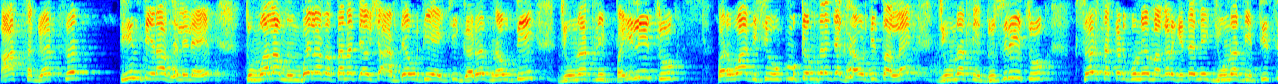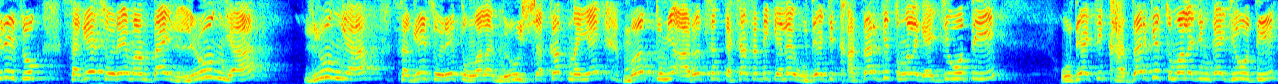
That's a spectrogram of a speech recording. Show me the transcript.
आज सगळ्याच तीन तेरा झालेले आहेत. तुम्हाला मुंबईला जाताना त्याविषयी अर्ध्यावरती यायची गरज नव्हती. जीवनातली पहिली चूक परवा दिवशी उपमुख्यमंत्र्यांच्या घरावरती चाललाय जीवनातली दुसरी चूक सरसकट गुन्हे माघार घेताना जीवनातली तिसरी चूक सगळे सोयरे मानताय लिहून घ्या लिहून घ्या सगळे सोयरे तुम्हाला मिळू शकत नाहीये. मग तुम्ही आरक्षण कशासाठी केलंय? उद्याची खासदारकीच तुम्हाला घ्यायची होती. उद्याची खासदारकीच तुम्हाला जिंकायची होती.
